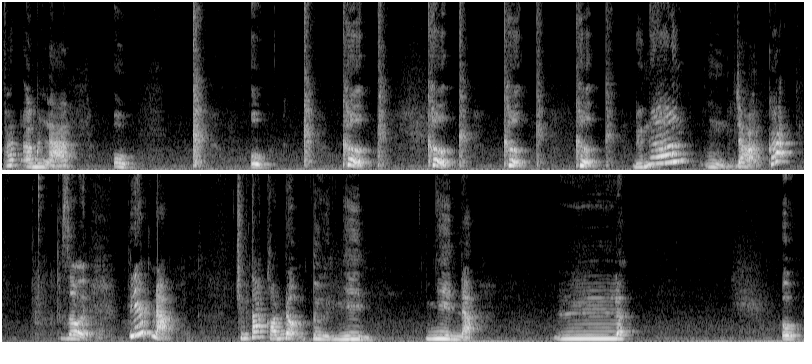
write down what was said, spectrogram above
phát âm là u. U cook. Cook cook cook. Đúng không? Ừ, giỏi quá rồi, tiếp nào. Chúng ta có động từ nhìn. Nhìn nào. L. Look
